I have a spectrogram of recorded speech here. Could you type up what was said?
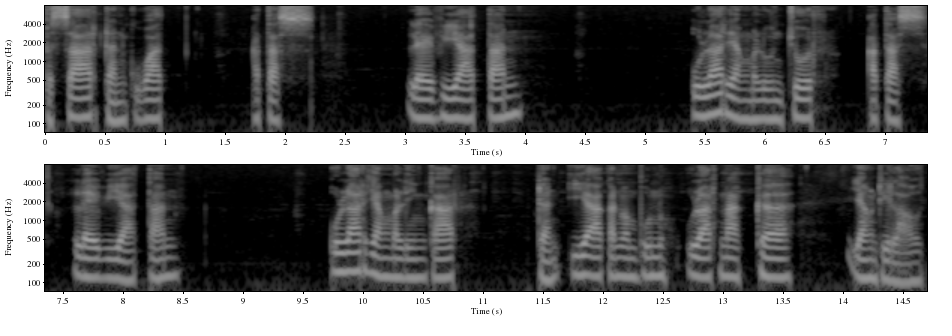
besar dan kuat atas Leviatan ular yang meluncur atas Leviatan ular yang melingkar, dan ia akan membunuh ular naga yang di laut.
